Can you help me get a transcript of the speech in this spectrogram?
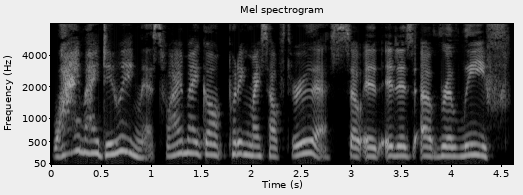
why am I doing this? Why am I going putting myself through this? So it, it is a relief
